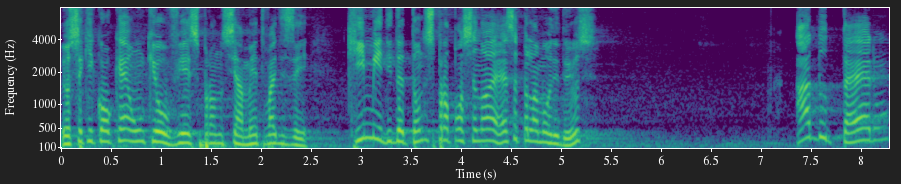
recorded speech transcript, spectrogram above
eu sei que qualquer um que ouvir esse pronunciamento vai dizer: que medida tão desproporcional é essa, pelo amor de Deus? Adultério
